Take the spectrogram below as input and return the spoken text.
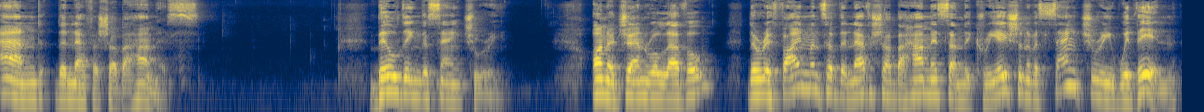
and the Nefesh Bahamis. Building the sanctuary. On a general level, the refinements of the Nefesh Bahamis and the creation of a sanctuary within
